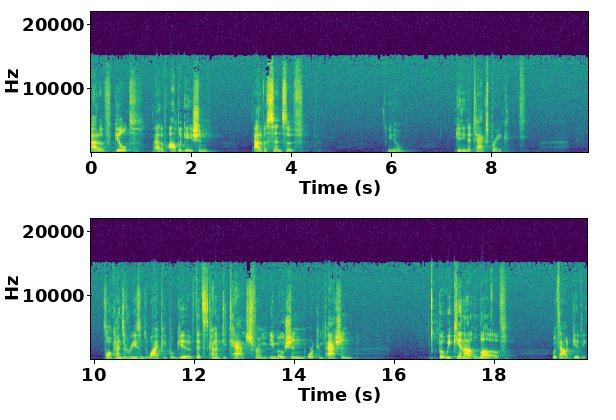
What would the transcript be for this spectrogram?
out of guilt, out of obligation, out of a sense of, you know, getting a tax break. There's all kinds of reasons why people give that's kind of detached from emotion or compassion. But we cannot love without giving.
